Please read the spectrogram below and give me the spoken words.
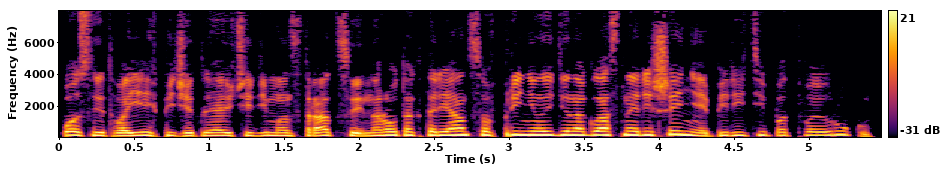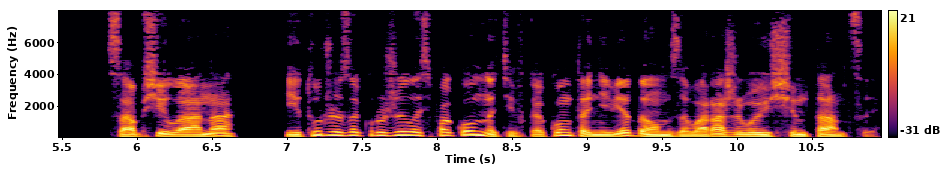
После твоей впечатляющей демонстрации народ акторианцев принял единогласное решение перейти под твою руку», сообщила она и тут же закружилась по комнате в каком-то неведомом завораживающем танце.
